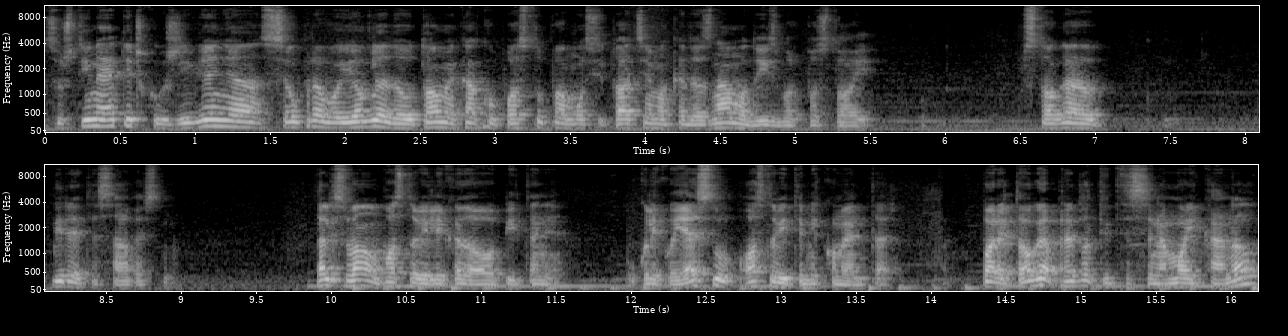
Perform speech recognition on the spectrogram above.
Suština etičkog življenja se upravo i ogleda u tome kako postupamo u situacijama kada znamo da izbor postoji. Stoga, birajte savesno. Da li su vama postavili kada ovo pitanje? Ukoliko jesu, ostavite mi komentar. Pored toga, pretplatite se na moj kanal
